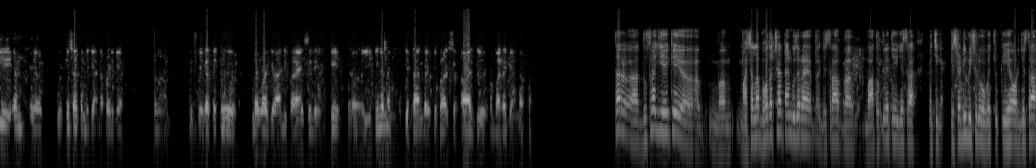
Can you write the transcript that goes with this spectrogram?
की के साथ हमें जाना पड़ गया। इस जगह पे तो आज जा नहीं पाया इसलिए कि यकीन हम जितान भाई के पास आज हमारा जाना था। सर दूसरा ये है कि माशाल्लाह बहुत अच्छा टाइम गुजर रहा है। जिस तरह बात होती रहती है, जिस तरह बच्ची की स्टडी भी शुरू हो चुकी है और जिस तरह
